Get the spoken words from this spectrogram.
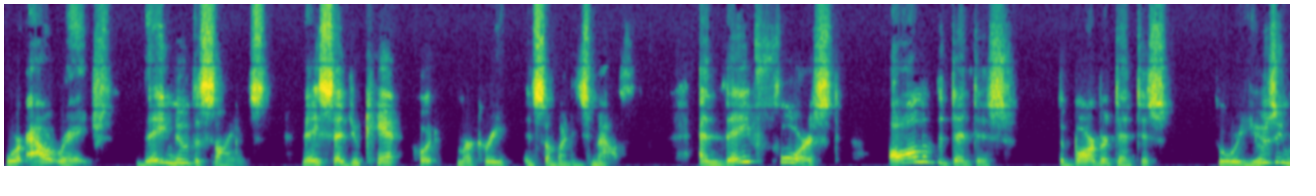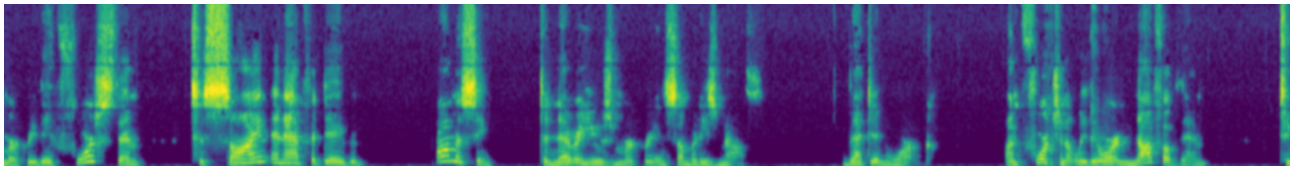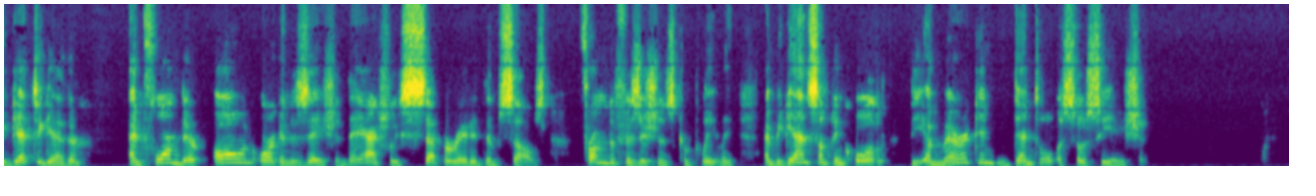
were outraged. They knew the science. They said you can't put mercury in somebody's mouth. And they forced all of the dentists, the barber dentists who were using mercury, they forced them to sign an affidavit promising to never use mercury in somebody's mouth. That didn't work. Unfortunately, there were enough of them to get together and formed their own organization. They actually separated themselves from the physicians completely and began something called the American Dental Association.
